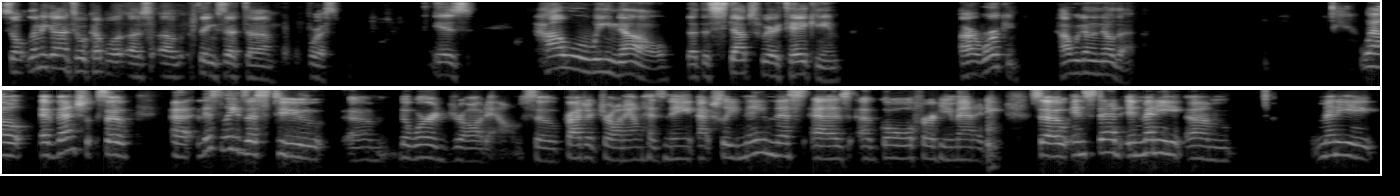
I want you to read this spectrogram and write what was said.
So let me go into a couple of, of things that uh, for us is how will we know that the steps we are taking are working? How are we going to know that? Well, eventually, so uh, this leads us to um, the word drawdown. So Project Drawdown has named actually named this as a goal for humanity. So instead, in many um, many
